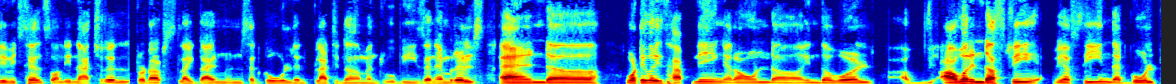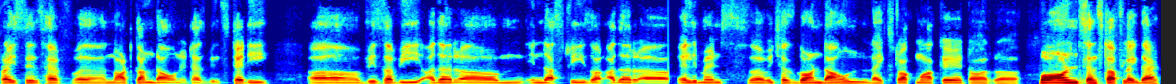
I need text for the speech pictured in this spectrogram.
which sells only natural products like diamonds and gold and platinum and rubies and emeralds. And uh, whatever is happening around uh, in the world uh, our industry we have seen that gold prices have uh, not come down. It has been steady uh, vis-a-vis other um, industries or other elements which has gone down like stock market or bonds and stuff like that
